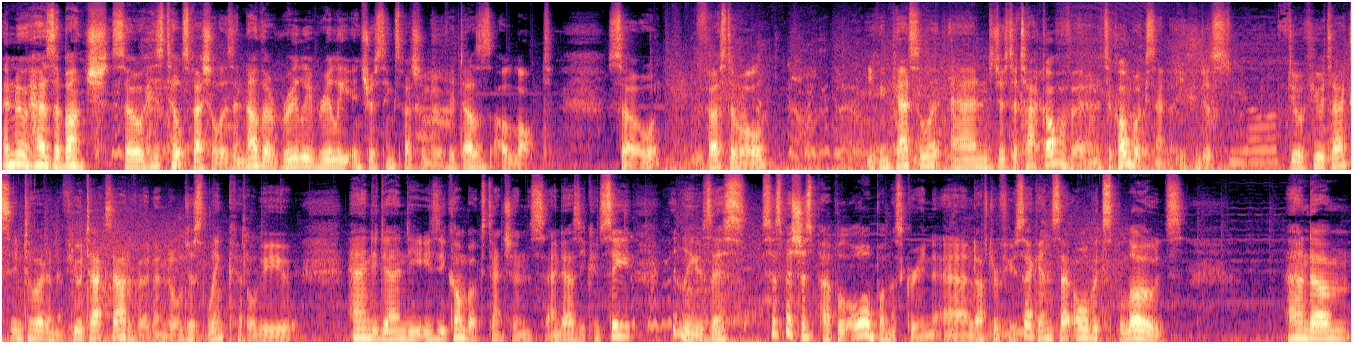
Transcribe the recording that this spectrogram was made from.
Enmu has a bunch, so his tilt special is another really, really interesting special move. It does a lot. So, first of all, you can cancel it and just attack off of it, and it's a combo extender. You can just do a few attacks into it and a few attacks out of it, and it'll just link. It'll be handy dandy easy combo extensions, and as you can see, it leaves this suspicious purple orb on the screen, and after a few seconds, that orb explodes. And, um...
